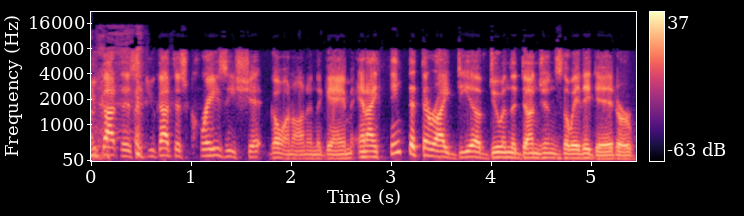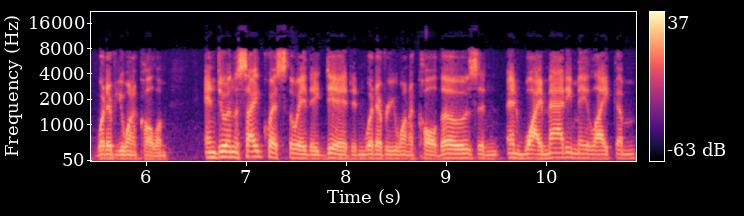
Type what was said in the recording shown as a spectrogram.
you got this you got this crazy shit going on in the game, and I think that their idea of doing the dungeons the way they did, or whatever you want to call them, and doing the side quests the way they did, and whatever you want to call those, and and why Maddie may like them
